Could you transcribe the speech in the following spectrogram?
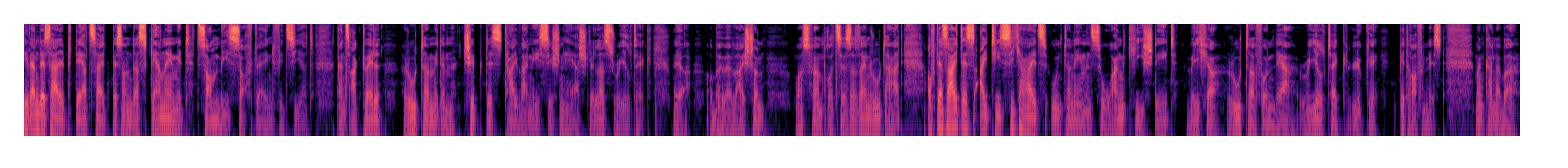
Die werden deshalb derzeit besonders gerne mit Zombie-Software infiziert. Ganz aktuell Router mit dem Chip des taiwanesischen Herstellers Realtek. Ja, aber wer weiß schon, was für ein Prozessor sein Router hat. Auf der Seite des IT-Sicherheitsunternehmens OneKey steht, welcher Router von der Realtek-Lücke betroffen ist. Man kann aber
